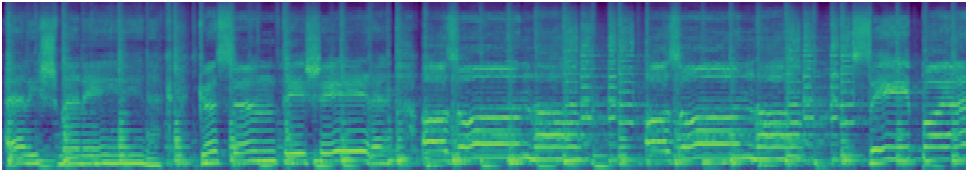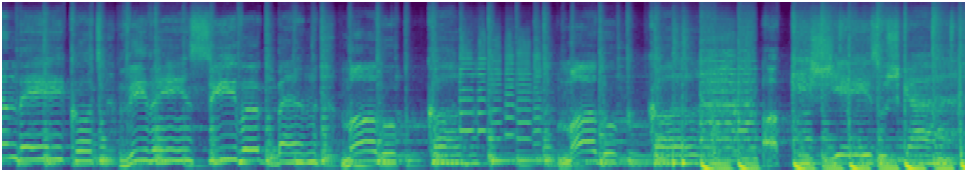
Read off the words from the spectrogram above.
elismenének köszöntésére azonnal, azonnal szép ajándékot vivén szívökben magukkal, magukkal. A kis Jézuskát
